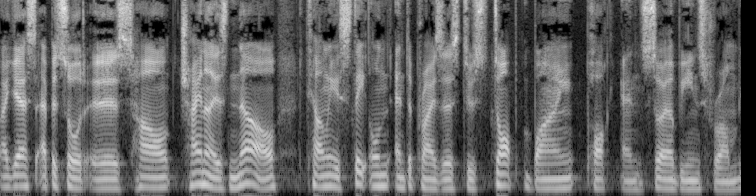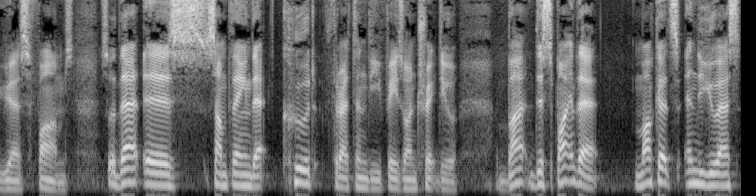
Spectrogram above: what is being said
I guess episode, is how China is now telling its state owned enterprises to stop buying pork and soybeans from US farms. So that is something that could threaten the phase one trade deal. But despite that, markets in the US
